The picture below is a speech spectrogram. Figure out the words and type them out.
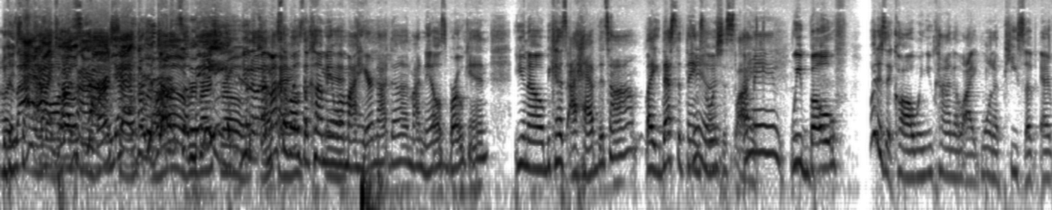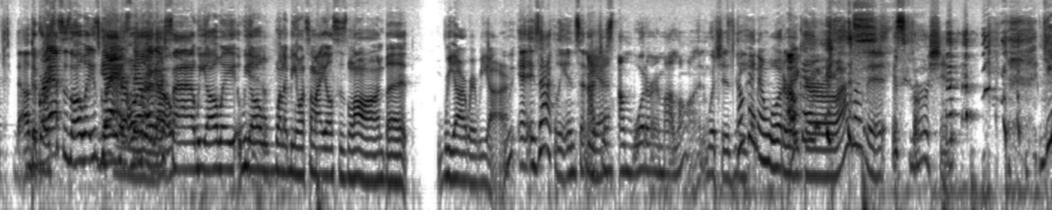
Oh, because Because I I have have like all roles the time. reversed. Yeah, Oh, jealous of reverse me. roles. You know, am I supposed to come in with my hair not done, my nails broken? You know, because I have the time. Like that's the thing. so it's just like I mean- we both. What is it called when you kind of like want a piece of every, the other? the grass person- is always Yes, greener on the other go. side. We always we all want to be on somebody else's lawn, but we are where we are. We- Exactly, and so I just I'm watering my lawn, which is me. Okay, then water it, Okay. girl. I love it. It's flourishing. Yeah.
